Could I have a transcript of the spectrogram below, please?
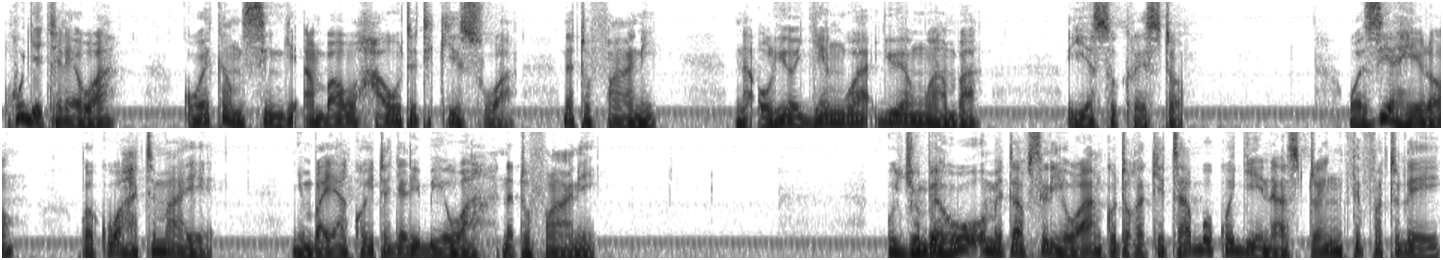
Hujachelewa kuweka msingi ambao hautatikiswa na tufani na uliojengwa juu ya mwamba yesu kristo. Wazia hilo kwa kuwa hatimaye nyumba yako itajaribiwa na tufani. Ujumbe huu umetafsiriwa kutoka kitabu kwa jina strength for today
